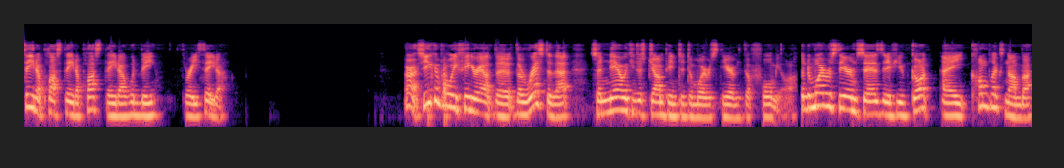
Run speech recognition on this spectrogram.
theta plus theta plus theta would be 3 theta. All right, so you can probably figure out the, the rest of that. So now we can just jump into De Moivre's theorem, the formula. So De Moivre's theorem says that if you've got a complex number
